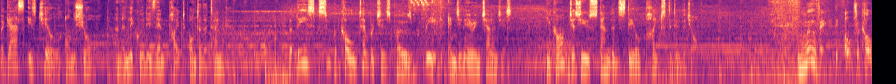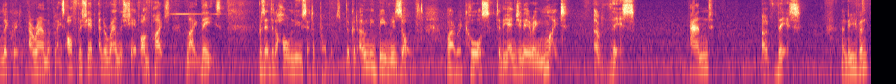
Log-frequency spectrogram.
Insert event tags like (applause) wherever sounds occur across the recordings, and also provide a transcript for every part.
The gas is chilled on shore, and the liquid is then piped onto the tanker. But these super cold temperatures pose big engineering challenges. You can't just use standard steel pipes to do the job. Moving the ultra cold liquid around the place, off the ship and around the ship on pipes like these, presented a whole new set of problems that could only be resolved by recourse to the engineering might of this, and of this, and even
